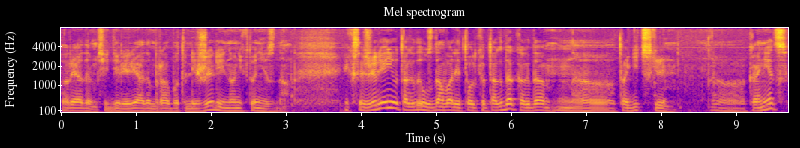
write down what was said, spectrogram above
рядом сидели, рядом работали, жили, но никто не знал. И, к сожалению, тогда узнавали только тогда, когда э, трагически конец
